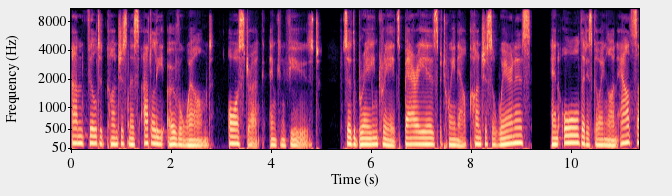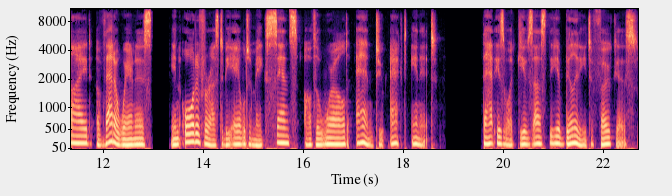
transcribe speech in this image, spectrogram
unfiltered consciousness utterly overwhelmed, awestruck, and confused. So the brain creates barriers between our conscious awareness and all that is going on outside of that awareness in order for us to be able to make sense of the world and to act in it. That is what gives us the ability to focus.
